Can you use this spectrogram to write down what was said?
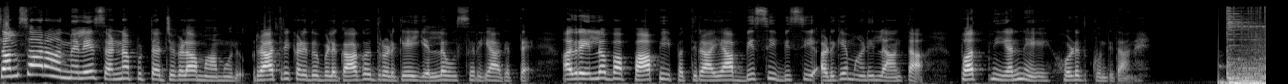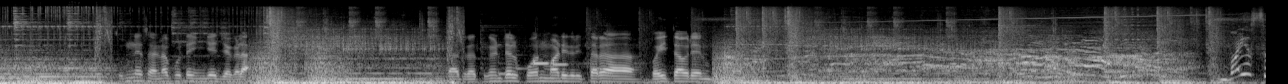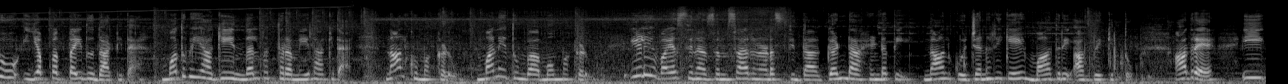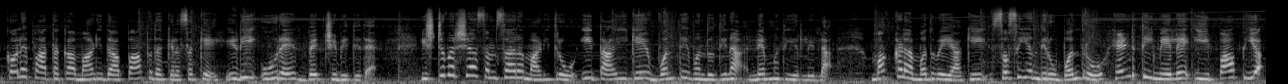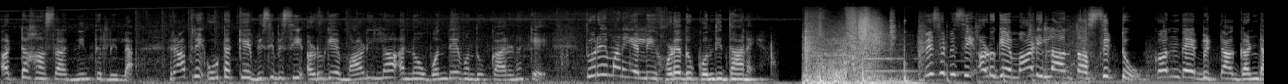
ಸಂಸಾರ ಅಂದಮೇಲೆ ಸಣ್ಣ ಪುಟ್ಟ ಜಗಳ ಮಾಮೂಲು. ರಾತ್ರಿ ಕಳೆದು ಬೆಳಗಾಗೋದ್ರೊಳಗೆ ಎಲ್ಲವೂ ಸರಿಯಾಗತ್ತೆ. ಆದರೆ ಇಲ್ಲೊಬ್ಬ ಪಾಪಿ ಪತಿರಾಯ ಬಿಸಿ ಬಿಸಿ ಅಡುಗೆ ಮಾಡಿಲ್ಲ ಅಂತ ಪತ್ನಿಯನ್ನೇ ಹೊಡೆದುಕೊಂಡಿದ್ದಾನೆ. ಸುಮ್ಮನೆ ಸಣ್ಣ ಪುಟ್ಟ ಹಿಂಗೆ ಜಗಳ. ರಾತ್ರಿ ಹತ್ತು ಗಂಟೆಲಿ ಫೋನ್ ಮಾಡಿದ್ರು ಈ ಥರ ಬೈತಾವ್ರೆ ಅನ್ಬಿಟ್ಟು ವಯಸ್ಸು ಎಪ್ಪತ್ತೈದು ದಾಟಿದೆ. ಮದುವೆಯಾಗಿ ನಲವತ್ತರ ಮೇಲಾಗಿದೆ. ನಾಲ್ಕು ಮಕ್ಕಳು, ಮನೆ ತುಂಬ ಮೊಮ್ಮಕ್ಕಳು. ಇಳಿ ವಯಸ್ಸಿನ ಸಂಸಾರ ನಡೆಸುತ್ತಿದ್ದ ಗಂಡ ಹೆಂಡತಿ ನಾಲ್ಕು ಜನರಿಗೆ ಮಾದರಿ ಆಗಬೇಕಿತ್ತು. ಆದರೆ ಈ ಕೊಲೆ ಪಾತಕ ಮಾಡಿದ ಪಾಪದ ಕೆಲಸಕ್ಕೆ ಇಡೀ ಊರೇ ಬೆಚ್ಚಿ ಬಿದ್ದಿದೆ. ಇಷ್ಟು ವರ್ಷ ಸಂಸಾರ ಮಾಡಿದ್ರೂ ಈ ತಾಯಿಗೆ ಒಂದೇ ಒಂದು ದಿನ ನೆಮ್ಮದಿ ಇರಲಿಲ್ಲ. ಮಕ್ಕಳ ಮದುವೆಯಾಗಿ ಸೊಸೆಯಂದಿರು ಬಂದರೂ ಹೆಂಡತಿ ಮೇಲೆ ಈ ಪಾಪಿಯ ಅಟ್ಟಹಾಸ ನಿಂತಿರಲಿಲ್ಲ. ರಾತ್ರಿ ಊಟಕ್ಕೆ ಬಿಸಿ ಬಿಸಿ ಅಡುಗೆ ಮಾಡಿಲ್ಲ ಅನ್ನೋ ಒಂದೇ ಒಂದು ಕಾರಣಕ್ಕೆ ತುರೆಮಣೆಯಲ್ಲಿ ಹೊಡೆದು ಕೊಂದಿದ್ದಾನೆ. ಬಿಸಿ ಬಿಸಿ ಅಡುಗೆ ಮಾಡಿಲ್ಲ ಅಂತ ಸಿಟ್ಟು, ಕೊಂದೆ ಬಿಟ್ಟ ಗಂಡ.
